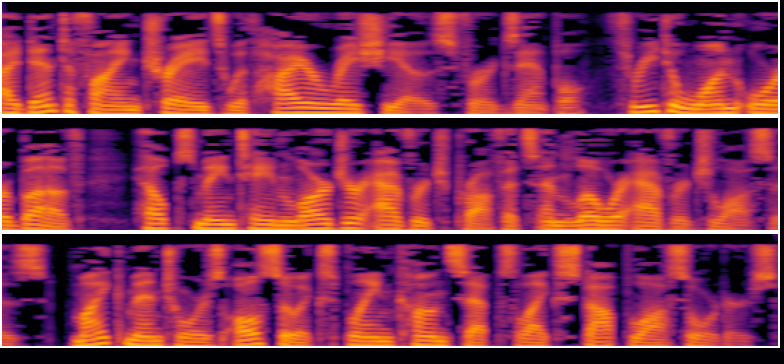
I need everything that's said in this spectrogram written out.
Identifying trades with higher ratios, for example, 3 to 1 or above, helps maintain larger average profits and lower average losses. MIC mentors also explain concepts like stop loss orders.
